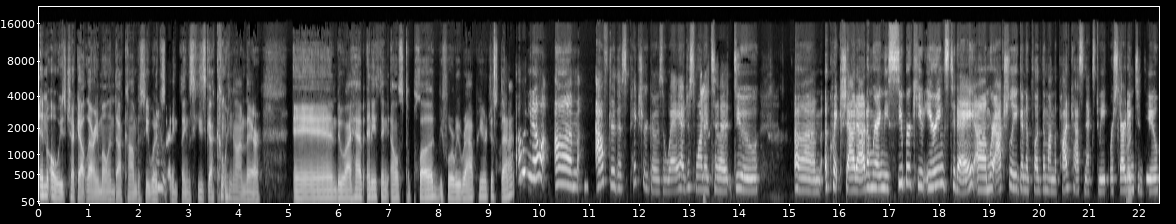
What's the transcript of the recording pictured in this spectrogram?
and always check out larrymullen.com to see what Mhm. exciting things he's got going on there. And do I have anything else to plug before we wrap here? Just that? Oh, you know, um, after this picture goes away, I just wanted to do um, a quick shout out. I'm wearing these super cute earrings today. Um, we're actually going to plug them on the podcast next week. We're starting Right. to do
